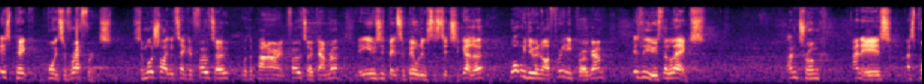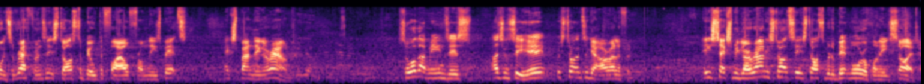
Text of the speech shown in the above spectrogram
is pick points of reference. So much like you take a photo with a panoramic photo camera, it uses bits of buildings to stitch together. What we do in our 3D program is we use the legs and trunk and ears as points of reference and it starts to build the file from these bits, expanding around. So what that means is, as you can see here, we're starting to get our elephant. Each section we go around, you start to see it starts to put a bit more up on each side.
